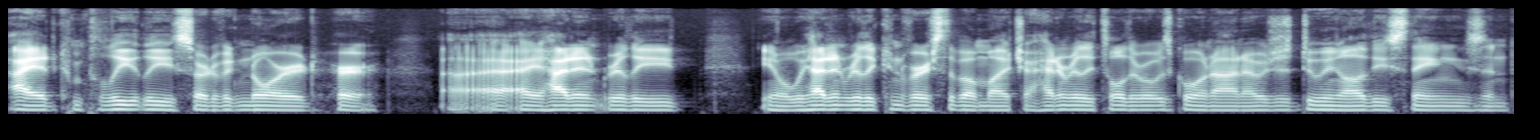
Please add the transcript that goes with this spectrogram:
I had completely sort of ignored her. Uh, I, I hadn't really, you know, we hadn't really conversed about much. I hadn't really told her what was going on. I was just doing all these things and,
